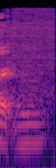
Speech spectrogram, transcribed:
curtain.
